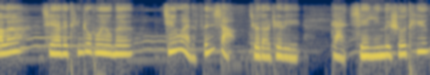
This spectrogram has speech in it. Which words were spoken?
好了，亲爱的听众朋友们，今晚的分享就到这里，感谢您的收听。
